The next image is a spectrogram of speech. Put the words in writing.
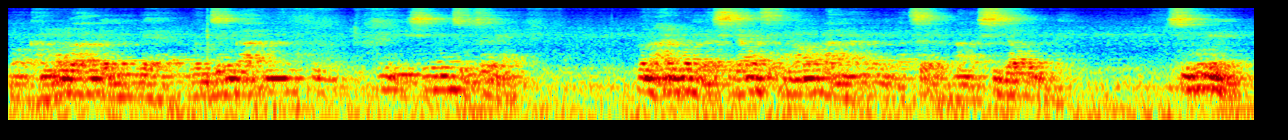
뭐 강mon과 함께했는데 언젠가 한 20년쯤 전에 어느 할머니가 시장에서 콩나물 파는 신자분인데 신부님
